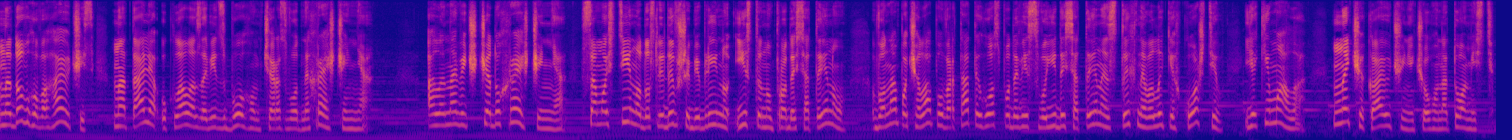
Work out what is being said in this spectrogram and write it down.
Недовго вагаючись, Наталя уклала завіт з Богом через водне хрещення. Але навіть ще до хрещення, самостійно дослідивши біблійну істину про десятину, вона почала повертати Господові свої десятини з тих невеликих коштів, які мала, не чекаючи нічого натомість.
